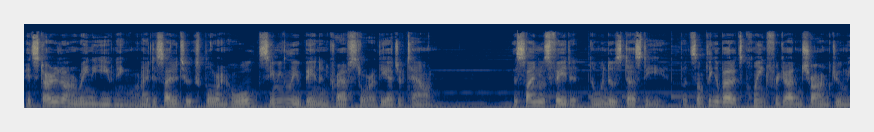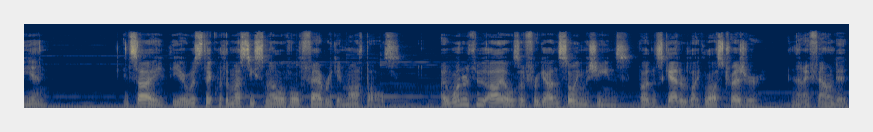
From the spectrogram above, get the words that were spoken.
It started on a rainy evening when I decided to explore an old, seemingly abandoned craft store at the edge of town. The sign was faded, the windows dusty, but something about its quaint, forgotten charm drew me in. Inside, the air was thick with a musty smell of old fabric and mothballs. I wandered through aisles of forgotten sewing machines, buttons scattered like lost treasure, and then I found it.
